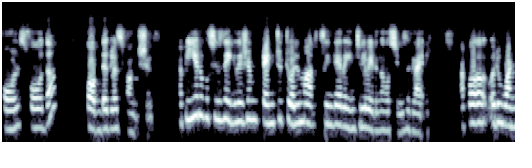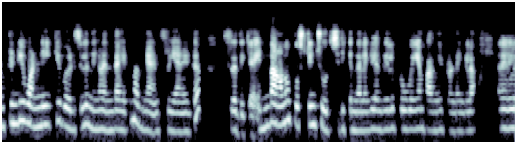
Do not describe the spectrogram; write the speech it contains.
holds for the Cobb Douglas functions അപ്പൊ ഈ ഒരു ക്വസ്റ്റ്യൻസ് ഏകദേശം ടെൻ ടു ട്വൽവ് മാർക്സിന്റെ റേഞ്ചിൽ വരുന്ന ക്വസ്റ്റ്യൻസുകളായിരിക്കും അപ്പോൾ ഒരു വൺ ട്വന്റി വൺ എയ്റ്റി വേർഡ്സിൽ നിങ്ങൾ എന്തായിട്ടും അതിനെ ആൻസർ ചെയ്യാനായിട്ട് ശ്രദ്ധിക്കുക. എന്താണോ ക്വസ്റ്റ്യൻ ചോദിച്ചിരിക്കുന്നത് അല്ലെങ്കിൽ എന്തെങ്കിലും പ്രൂവ് ചെയ്യാൻ പറഞ്ഞിട്ടുണ്ടെങ്കിൽ അല്ലെങ്കിൽ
